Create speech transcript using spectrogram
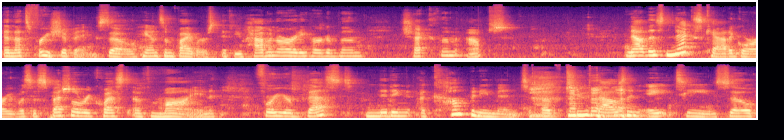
and that's free shipping. So, Handsome Fibers, if you haven't already heard of them, check them out. Now, this next category was a special request of mine for your best knitting accompaniment of 2018. so,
